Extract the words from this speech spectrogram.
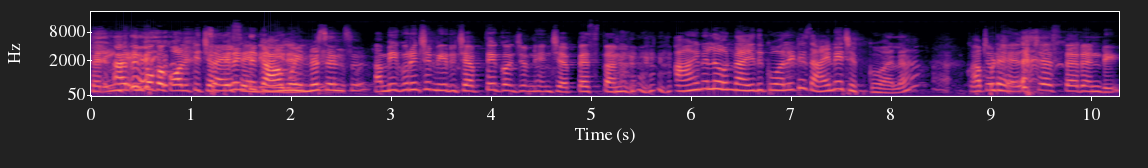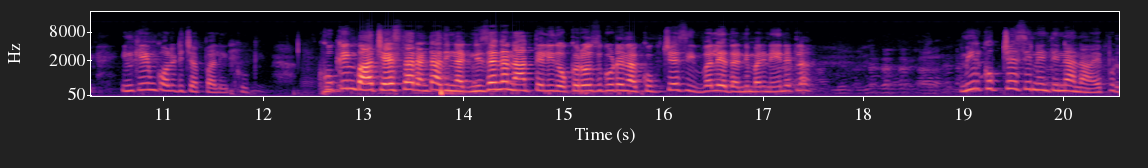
సరే. ఇంకొక క్వాలిటీ. ఆ, మీ గురించి మీరు చెప్తే కొంచెం నేను చెప్పేస్తాను. ఆయనలో ఉన్న ఐదు క్వాలిటీస్ ఆయనే చెప్పుకోవాలా? అప్పుడు. హెల్ప్ చేస్తారండి. ఇంకేం క్వాలిటీ చెప్పాలి? కుకింగ్ కుకింగ్ బాగా చేస్తారంటే. అది నాకు నిజంగా నాకు తెలియదు ఒక్క రోజు కూడా నాకు కుక్ చేసి ఇవ్వలేదండి. మరి నేను ఎట్లా మీరు కుక్ చేసి నేను తిన్నానా? ఎప్పుడు?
